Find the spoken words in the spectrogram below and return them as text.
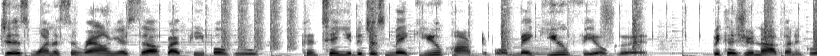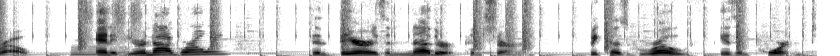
just want to surround yourself by people who continue to just make you comfortable make Mm. you feel good because you're not going to grow and if Mhm. you're not growing, then there is another concern because growth is important.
